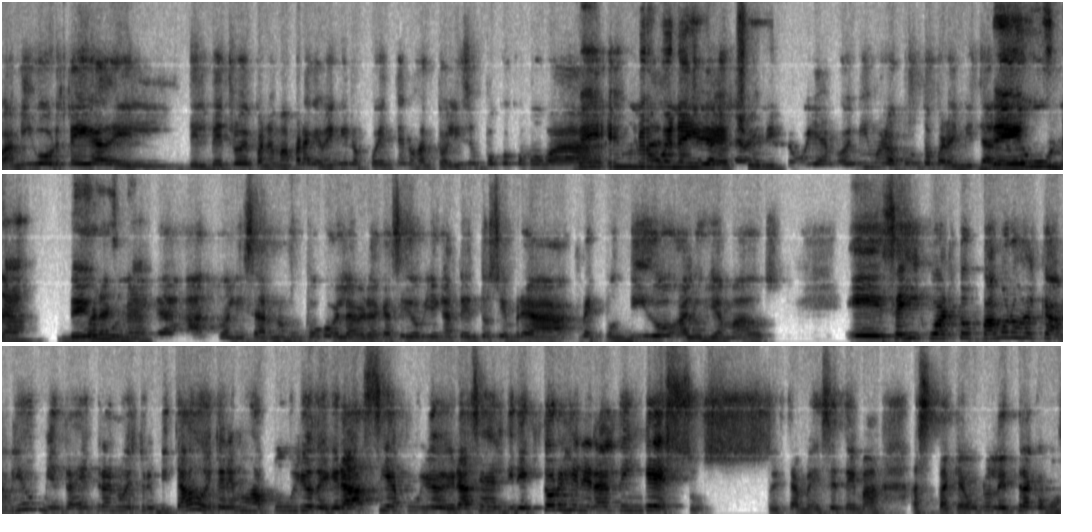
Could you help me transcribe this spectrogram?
amigo Ortega del, del, Metro de Panamá para que venga y nos cuente, nos actualice un poco cómo va. Es una buena idea, Chuli. Hoy mismo lo apunto para invitar. De una, de para una. Que venga a actualizarnos un poco, la verdad que ha sido bien atento, siempre ha respondido a los llamados. Eh, seis y cuarto, vámonos al cambio mientras entra nuestro invitado. Hoy tenemos a Publio de Gracia. Publio de Gracia es el director general de ingresos ese tema hasta que a uno le entra como,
